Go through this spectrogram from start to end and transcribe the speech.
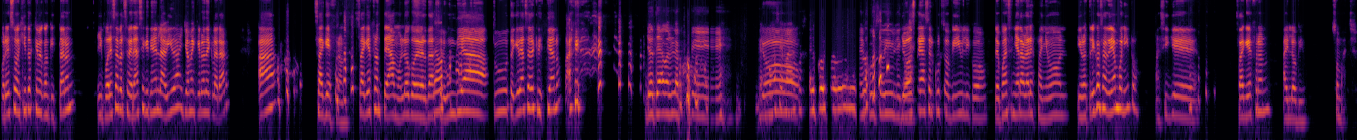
por esos ojitos que me conquistaron y por esa perseverancia que tiene en la vida, yo me quiero declarar a Zac Efron. Zac Efron, te amo, loco, de verdad. No. Si algún día tú te quieres hacer cristiano, Yo te hago el, eh, ¿Cómo se llama el yo, curso? El curso bíblico. El curso bíblico. yo sé hacer cursos bíblicos, te puedo enseñar a hablar español y nuestros hijos saldrían bonitos. Así que, Zac Efron, I love you so much.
